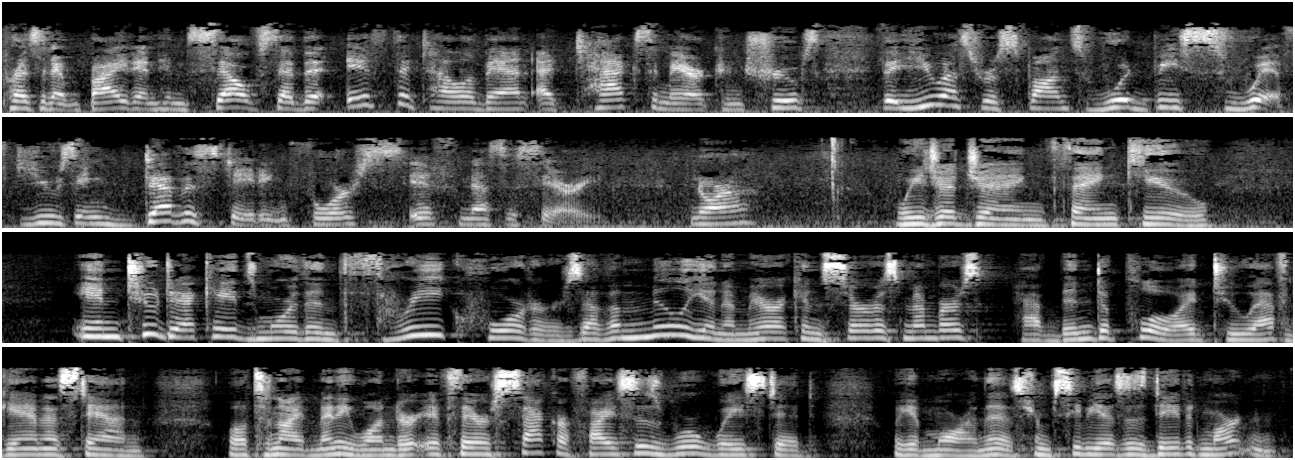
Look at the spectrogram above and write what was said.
President Biden himself said that if the Taliban attacks American troops, the U.S. response would be swift, using devastating force if necessary. Norah? Weijia Jiang, thank you. In two decades, more than three quarters of a million American service members have been deployed to Afghanistan. Well, tonight, many wonder if their sacrifices were wasted. We get more on this from CBS's David Martin.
